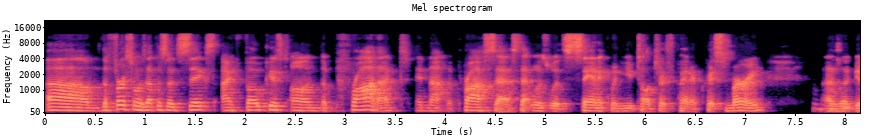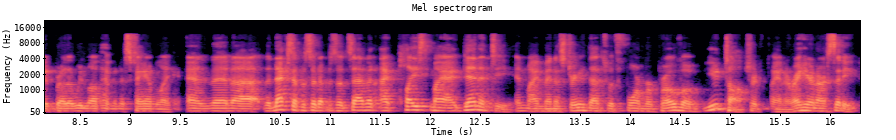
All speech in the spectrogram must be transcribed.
um, the first one was episode six. I focused on the product and not the process. That was with Santaquin Utah church planter Chris Murray as a good brother. We love him and his family. And then uh, the next episode, episode seven, I placed my identity in my ministry. That's with former Provo, Utah church planter right here in our city,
